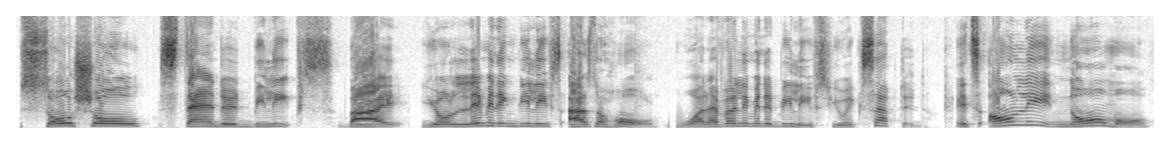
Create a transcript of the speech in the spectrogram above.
social standard beliefs, by your limiting beliefs as a whole, whatever limited beliefs you accepted. It's only normal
